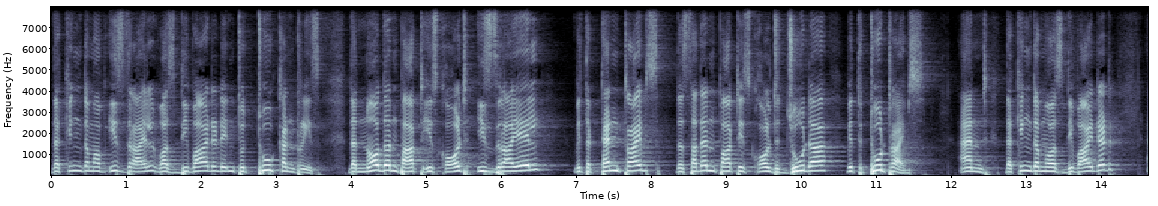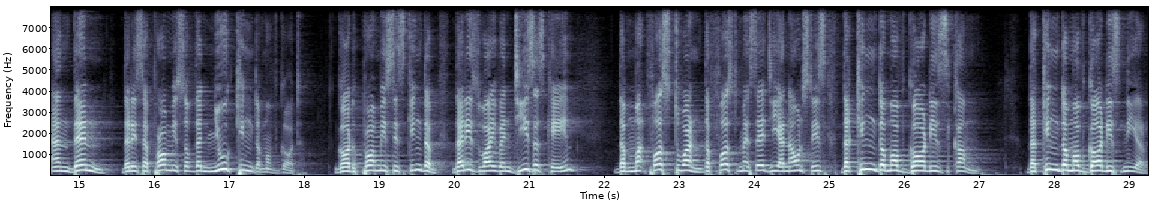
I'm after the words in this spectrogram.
the kingdom of israel was divided into two countries. The northern part is called israel with the 10 tribes. The southern part is called judah with two tribes. And the kingdom was divided. And then there is a promise of the new kingdom of god. God promised his kingdom. That is why when jesus came the first one, the first message he announced is the kingdom of God is come. The kingdom of God is near.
